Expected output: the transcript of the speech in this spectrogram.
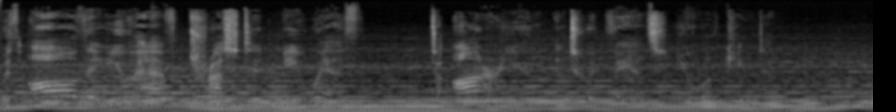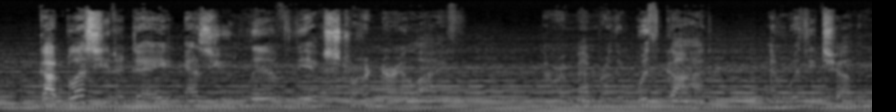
with all that you have trusted me with to honor you and to advance your kingdom? God bless you today as you live the extraordinary life. And remember that with God and with each other,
